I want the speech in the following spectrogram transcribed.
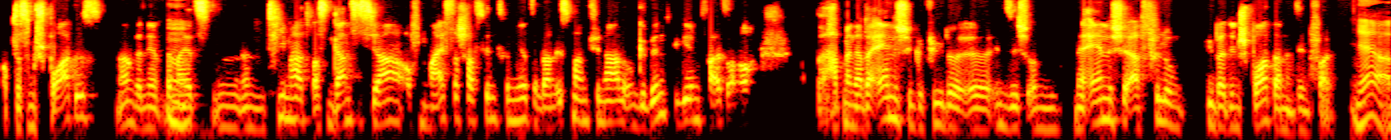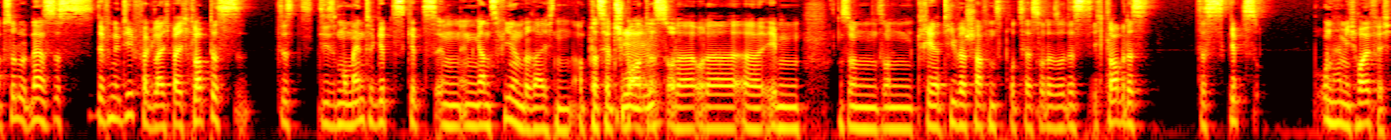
Ob das im Sport ist, ne, wenn, wenn mhm. man jetzt ein, ein, Team hat, was ein ganzes Jahr auf eine Meisterschaft hin trainiert und dann ist man im Finale und gewinnt gegebenenfalls auch noch, hat man ja da ähnliche Gefühle äh, in sich und eine ähnliche Erfüllung über den Sport dann in dem Fall. Ja, absolut. Das ist definitiv vergleichbar. Ich glaube, das das, diese Momente gibt's gibt's in, in ganz vielen Bereichen, ob das jetzt Sport mhm. ist oder oder äh, eben so ein so ein kreativer Schaffensprozess oder so. Das, ich glaube, das das gibt's unheimlich häufig.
